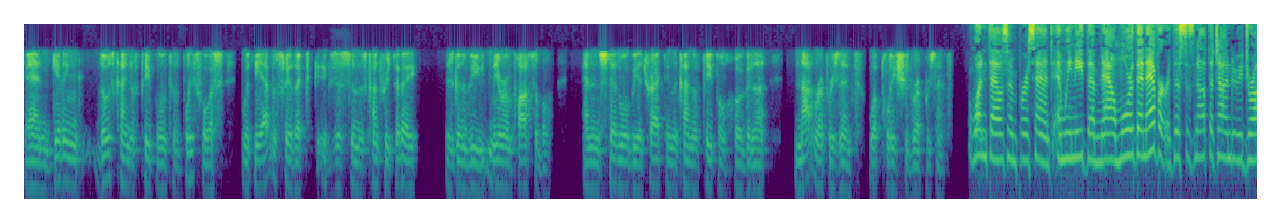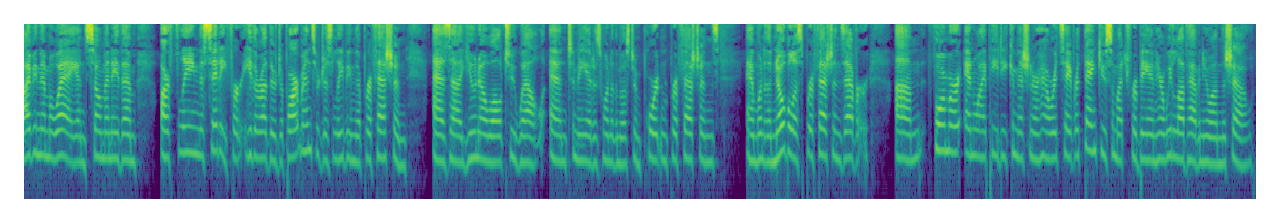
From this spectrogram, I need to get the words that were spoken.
And getting those kind of people into the police force with the atmosphere that exists in this country today is going to be near impossible. And instead, we'll be attracting the kind of people who are going to not represent what police should represent. 1000%. And we need them now more than ever. This is not the time to be driving them away. And so many of them are fleeing the city for either other departments or just leaving the profession, as uh, you know all too well. And to me, it is one of the most important professions and one of the noblest professions ever. Um, former NYPD Commissioner Howard Safir, thank you so much for being here. We love having you on the show.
